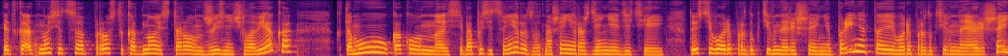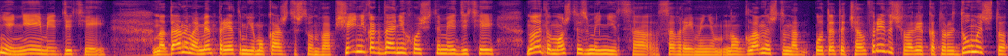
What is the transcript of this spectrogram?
Это относится просто к одной из сторон жизни человека, к тому, как он себя позиционирует в отношении рождения детей. То есть его репродуктивное решение принято, его репродуктивное решение не иметь детей. На данный момент при этом ему кажется, что он вообще никогда не хочет иметь детей, но это может измениться со временем. Но главное, что вот child free, это человек, который думает, что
